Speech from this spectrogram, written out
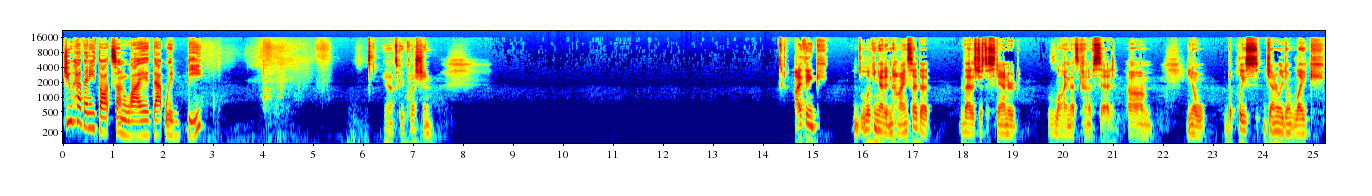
Do you have any thoughts on why that would be? Yeah, that's a good question. I think looking at it in hindsight, that that is just a standard line that's kind of said. Um, you know, the police generally don't like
